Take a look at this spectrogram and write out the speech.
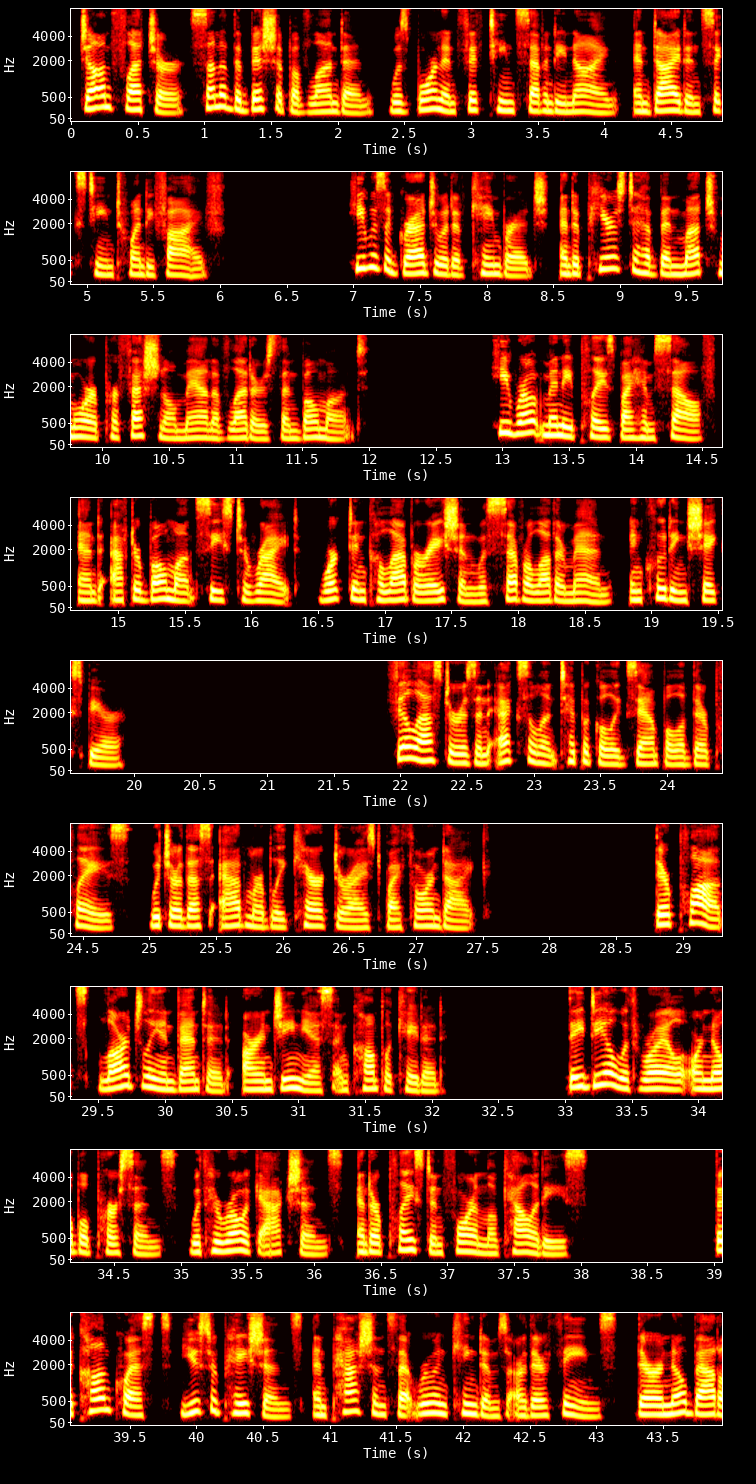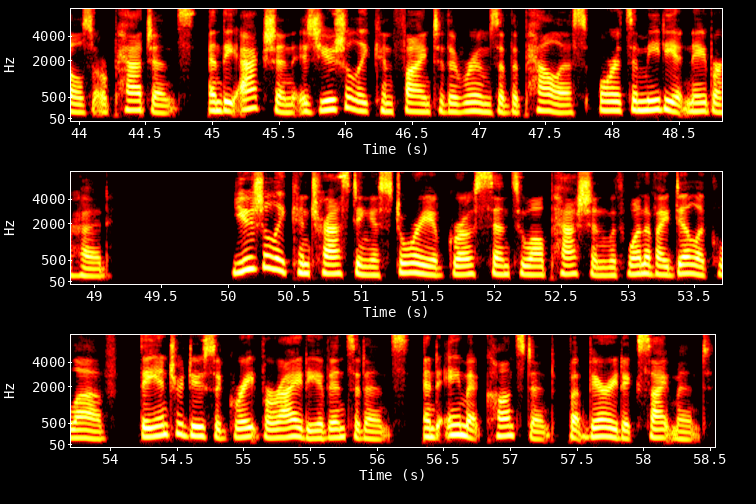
John Fletcher, son of the Bishop of London, was born in 1579 and died in 1625. He was a graduate of Cambridge and appears to have been much more a professional man of letters than Beaumont. He wrote many plays by himself and, after Beaumont ceased to write, worked in collaboration with several other men, including Shakespeare. Philaster is an excellent typical example of their plays, which are thus admirably characterized by Thorndike. Their plots, largely invented, are ingenious and complicated. They deal with royal or noble persons, with heroic actions, and are placed in foreign localities. The conquests, usurpations, and passions that ruin kingdoms are their themes, there are no battles or pageants, and the action is usually confined to the rooms of the palace or its immediate neighborhood. Usually contrasting a story of gross sensual passion with one of idyllic love, they introduce a great variety of incidents and aim at constant but varied excitement.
